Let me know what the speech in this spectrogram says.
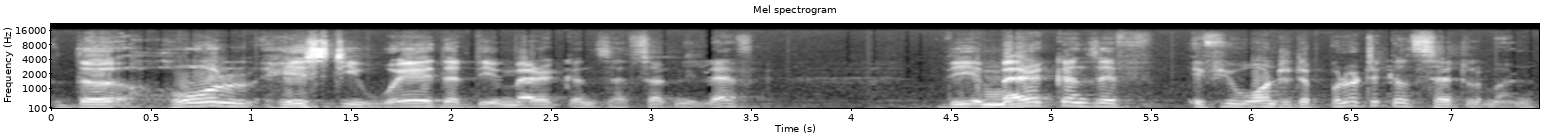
the whole hasty way that the Americans have certainly left. The Americans, if, if you wanted a political settlement,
